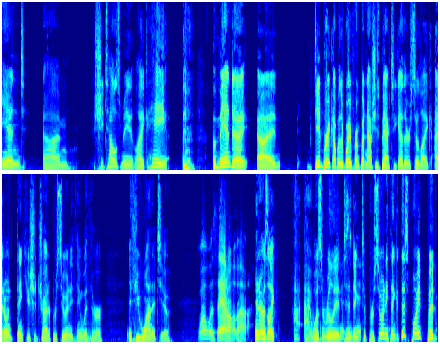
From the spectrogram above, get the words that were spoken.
and um, she tells me like, "Hey, Amanda." Uh, did break up with her boyfriend, but now she's back together. So, like, I don't think you should try to pursue anything with her if you wanted to. what was that all about? And I was like, I, I wasn't really intending to pursue anything at this point, but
